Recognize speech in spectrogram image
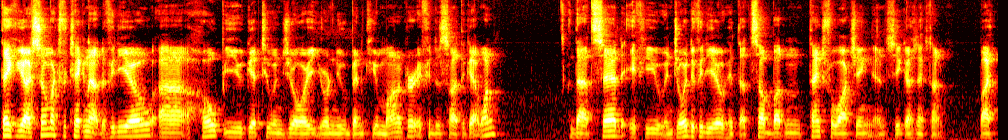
Thank you guys so much for checking out the video. Uh, hope you get to enjoy your new BenQ monitor if you decide to get one. That said, if you enjoyed the video, hit that sub button. Thanks for watching and see you guys next time. Bye.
